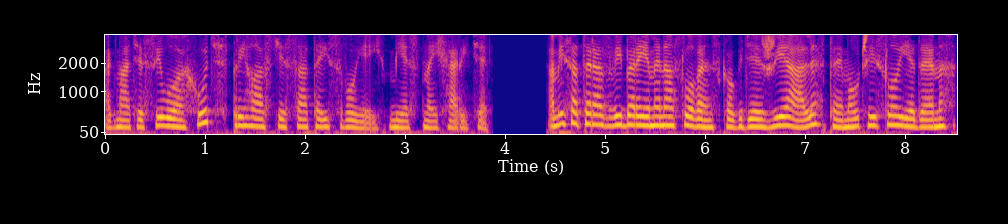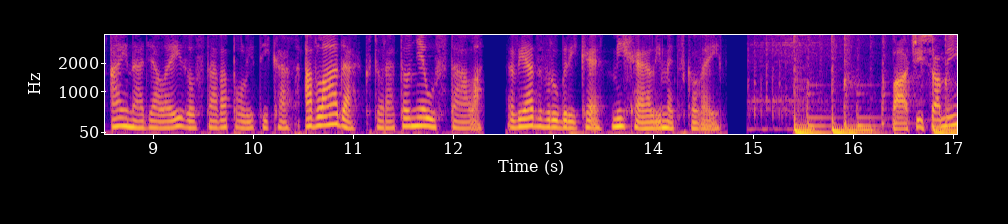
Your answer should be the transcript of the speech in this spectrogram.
Ak máte silu a chuť, prihláste sa tej svojej miestnej charite. A my sa teraz vyberieme na Slovensko, kde žiaľ témou číslo 1 aj naďalej zostáva politika. A vláda, ktorá to neustála. Viac v rubrike Michaely Meckovej. Páči sa mi?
